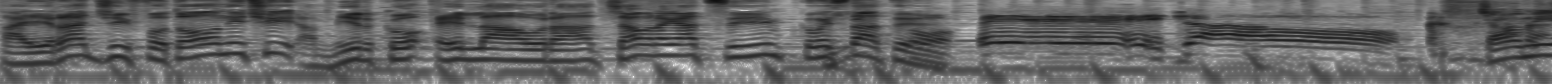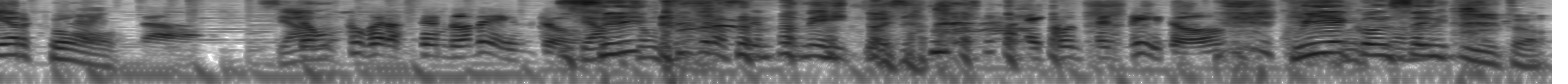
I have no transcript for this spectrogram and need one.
ai raggi fotonici a Mirko e Laura. Ciao ragazzi, come state? Oh. Ehi, ciao! Ciao Mirko! Aspetta. Siamo... C'è un super assemblamento. Siamo, sì. C'è un super assemblamento, esatto. È consentito? Qui è consentito.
